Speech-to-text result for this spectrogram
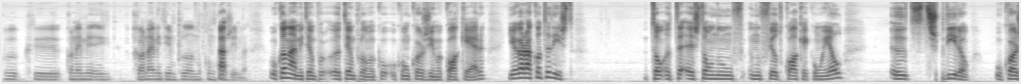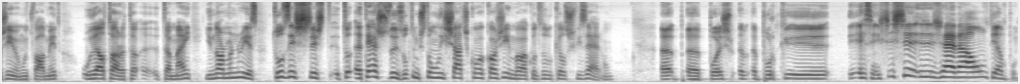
que- que Konami, Konami tem um problema com Ah. Kojima. O Konami tem um, tem um problema com, com Kojima qualquer e agora à conta disto estão, estão num, num feudo qualquer com ele, eh, se despediram o Kojima muito provavelmente, o Del Toro eh, também e o Norman Reedus. Todos estes, este- to- até estes dois últimos estão lixados com a Kojima à conta do que eles fizeram. Ah, ah, pois, ah, porque. É assim, isto, já era há um tempo.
